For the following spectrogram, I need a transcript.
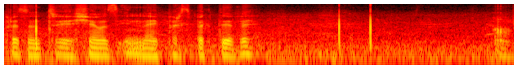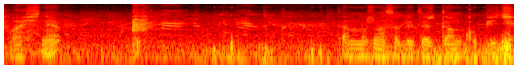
prezentuje się z innej perspektywy. O właśnie. Tam można sobie też dom kupić.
